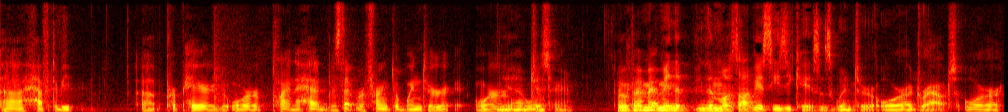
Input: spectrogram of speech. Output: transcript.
uh, have to be uh, prepared or plan ahead, was that referring to winter or yeah, winter. just Okay. I mean, the the most obvious easy case is winter or a drought or,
